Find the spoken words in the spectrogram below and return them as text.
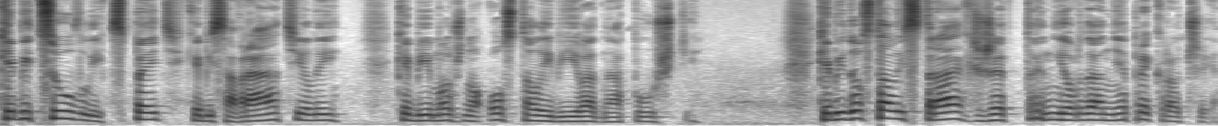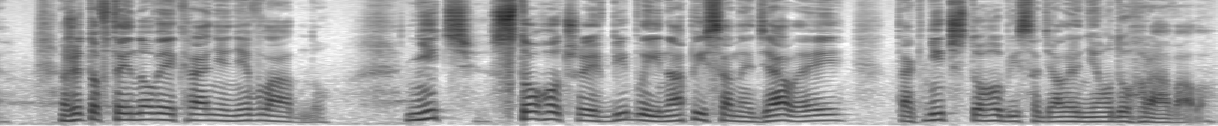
Keby cúvli späť, keby sa vrátili, keby možno ostali bývať na púšti. Keby dostali strach, že ten Jordán neprekročia že to v tej novej krajine nevládnu. Nič z toho, čo je v Biblii napísané ďalej, tak nič z toho by sa ďalej neodohrávalo.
